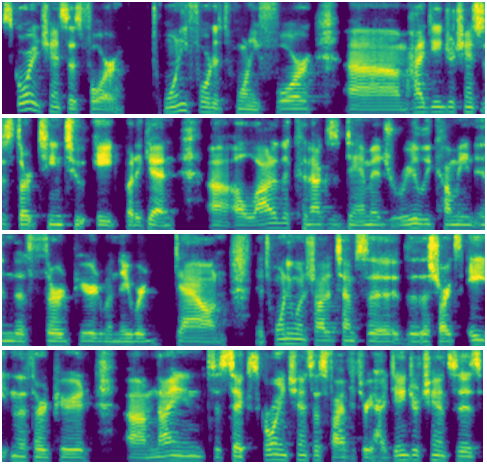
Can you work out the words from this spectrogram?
Scoring chances for 24 to 24. Um, high danger chances 13 to 8. But again, uh, a lot of the Canucks damage really coming in the third period when they were down. The 21 shot attempts, uh, the, the, Sharks eight in the third period, um, nine to six scoring chances, five to three high danger chances.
